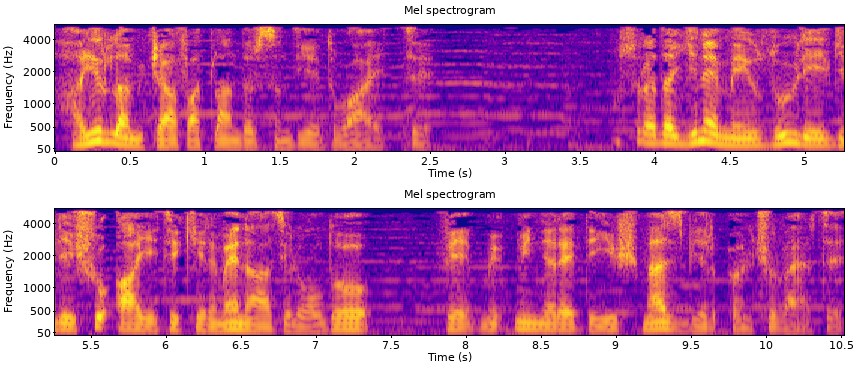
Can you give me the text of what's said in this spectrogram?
hayırla mükafatlandırsın diye dua etti. Bu sırada yine mevzu ile ilgili şu ayeti kerime nazil oldu ve müminlere değişmez bir ölçü verdi.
